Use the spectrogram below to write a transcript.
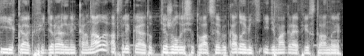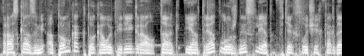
И как федеральные каналы отвлекают от тяжелой ситуации в экономике и демографии страны рассказами о том, как кто кого переиграл, так и отряд «Ложный след» в тех случаях, когда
